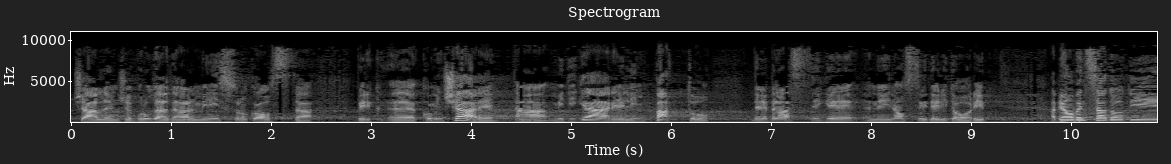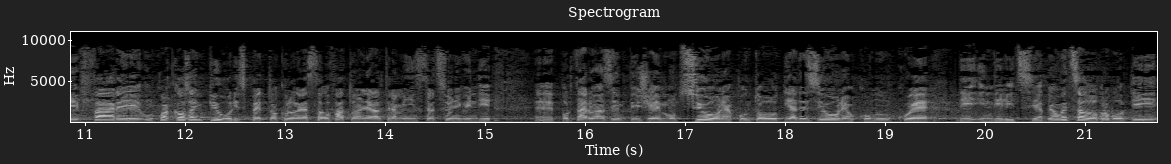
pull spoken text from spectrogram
Challenge voluta dal Ministro Costa per eh, cominciare a mitigare l'impatto delle plastiche nei nostri territori, abbiamo pensato di fare un qualcosa in più rispetto a quello che era stato fatto nelle altre amministrazioni, quindi eh, portare una semplice mozione appunto o di adesione o comunque di indirizzi. Abbiamo pensato proprio di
